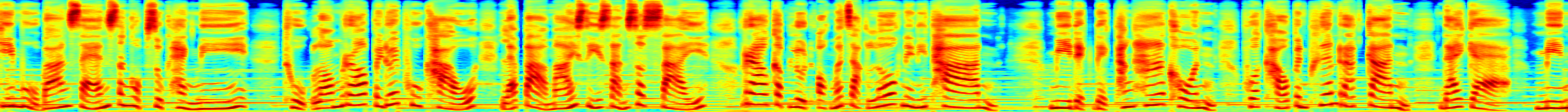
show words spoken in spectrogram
ที่หมู่บ้านแสนสงบสุขแห่งนี้ ถูกล้อมรอบไปด้วยภูเขาและป่าไม้สีสันสดใส ราวกับหลุดออกมาจากโลกในนิทาน มีเด็กๆทั้งห้าคน พวกเขาเป็นเพื่อนรักกัน ได้แก่ มิ้น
